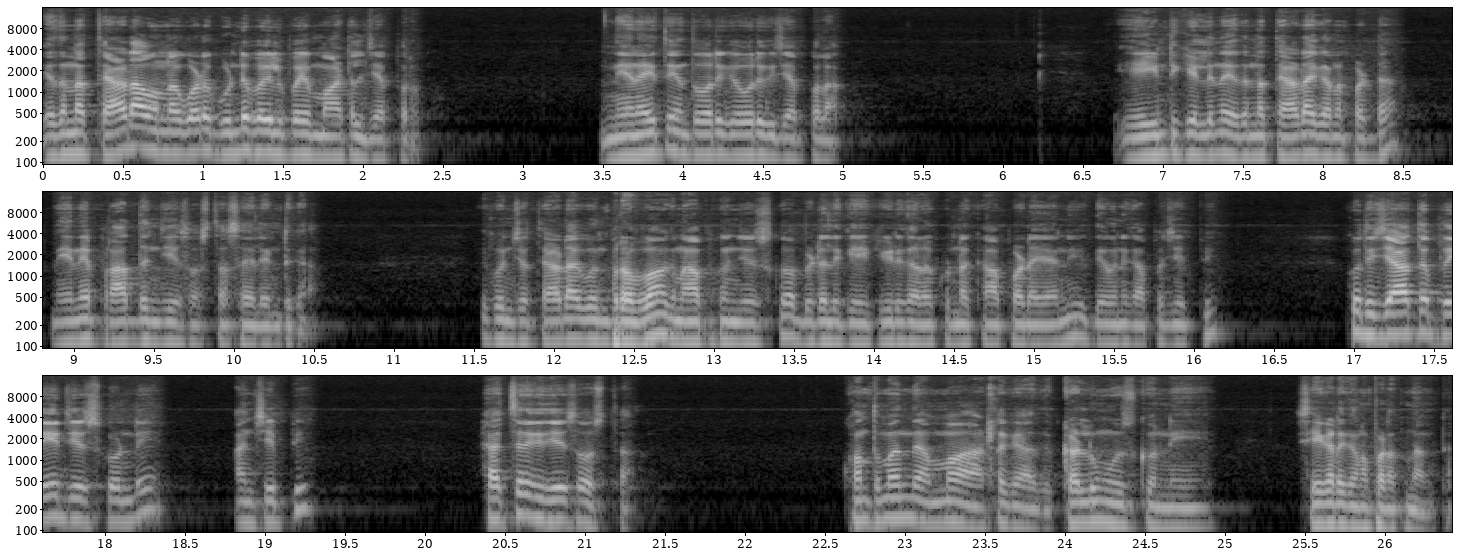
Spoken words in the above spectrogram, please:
ఏదన్నా తేడా ఉన్నా కూడా గుండె పగిలిపోయే మాటలు చెప్పరు. నేనైతే ఇంతవరకు ఎవరికి చెప్పలా. ఏ ఇంటికి వెళ్ళినా ఏదన్నా తేడా కనపడ్డా నేనే ప్రార్థన చేసి వస్తా సైలెంట్గా. కొంచెం తేడాగా ఉంది ప్రభా జ్ఞాపకం చేసుకో ఆ బిడ్డలకి ఏ కీడు కలగకుండా కాపాడాయని దేవునికి అప్పచెప్పి. కొద్ది జాగ్రత్త ప్రేయర్ చేసుకోండి అని చెప్పి హెచ్చరిక చేసి వస్తా. కొంతమంది అమ్మ అట్లా కాదు కళ్ళు మూసుకొని చీకటి కనపడుతుందంట.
